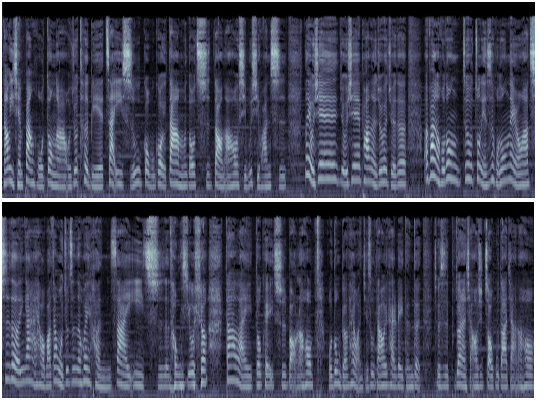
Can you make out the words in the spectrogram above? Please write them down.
然后以前办活动啊，我就特别在意食物够不够，有大家们都吃到，然后喜不喜欢吃。那有些有些 partner 就会觉得啊，办个活动就重点是活动内容啊，吃的应该还好吧。但我就真的会很在意吃的东西，我希望大家来都可以吃饱，然后活动不要太晚结束，大家会太累等等，就是不断的想要去照顾大家，然后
